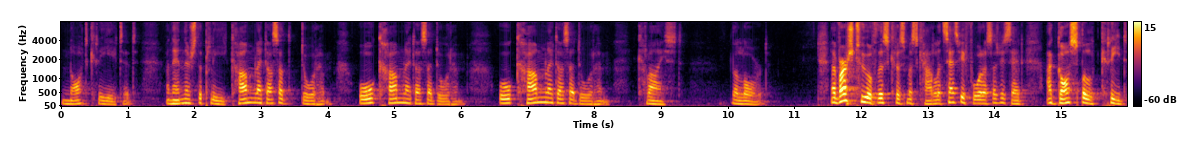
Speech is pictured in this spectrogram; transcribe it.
not created. And then there's the plea, Come, let us adore him. Oh, come, let us adore him. Oh, come, let us adore him, Christ the Lord. Now, verse 2 of this Christmas carol, it sets before us, as we said, a gospel creed.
